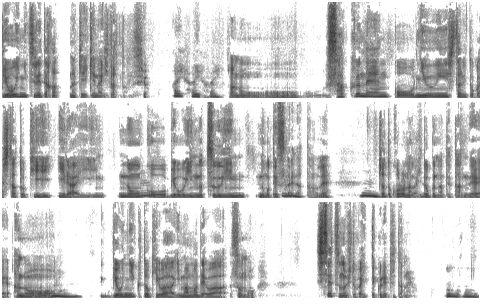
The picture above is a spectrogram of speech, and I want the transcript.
病院に連れてかなきゃいけない日だったんですよ。はいはいはい。あのー昨年こう入院したりとかした時以来のこう病院の通院のお手伝いだったのね。うん。ちょっとコロナがひどくなってたんで、あのーうん。病院に行く時は今まではその施設の人が行ってくれてたのよ。うんうん。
